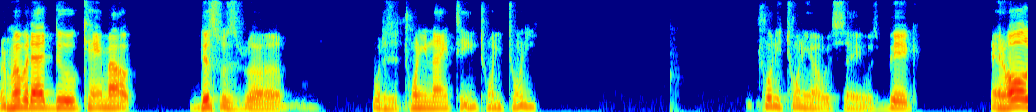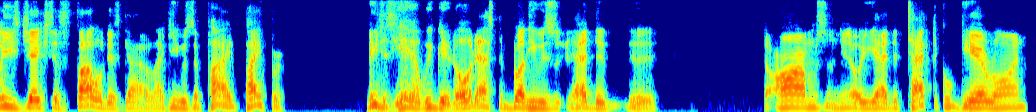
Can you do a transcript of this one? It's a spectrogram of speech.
Remember that dude came out. This was uh, what is it? 2019, 2020. 2020, I would say it was big and all these jakes just followed this guy like he was a pied piper. They just, yeah, we good. Oh, that's the brother. He was had the the the arms, and you know, he had the tactical gear on.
